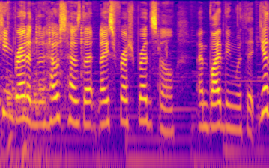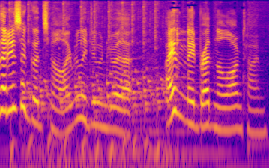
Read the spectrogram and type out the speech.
I'm bread and the house has that nice fresh bread smell. I'm vibing with it. Yeah, that is a good smell. I really do enjoy that. I haven't made bread in a long time.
